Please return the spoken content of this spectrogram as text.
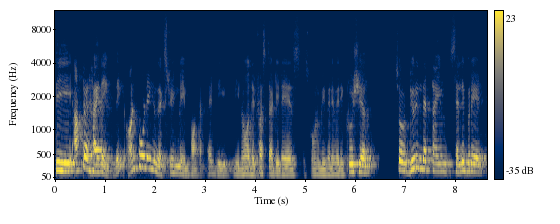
The after hiring, the onboarding is extremely important, right? We, we know the first 30 days is going to be very, very crucial. So during that time, celebrate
